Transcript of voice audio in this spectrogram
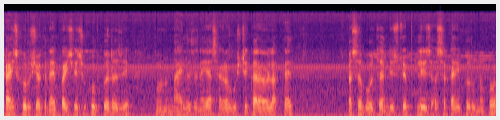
काहीच करू शकत नाही. पैशाची खूप गरज आहे. म्हणून नाईलाजाने या सगळ्या गोष्टी कराव्या लागत आहेत असं बोलताना दिसतोय प्लीज असं काही करू नको.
